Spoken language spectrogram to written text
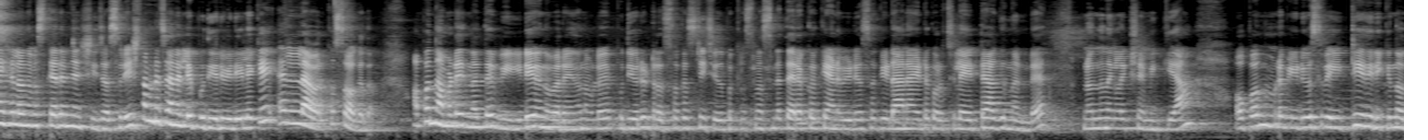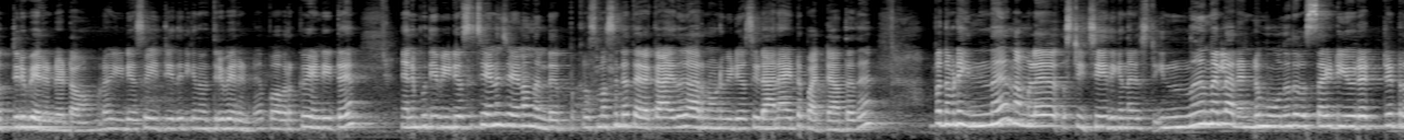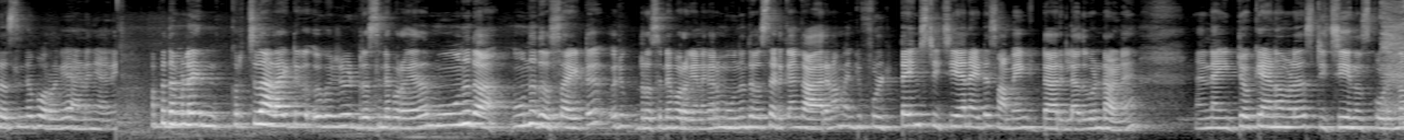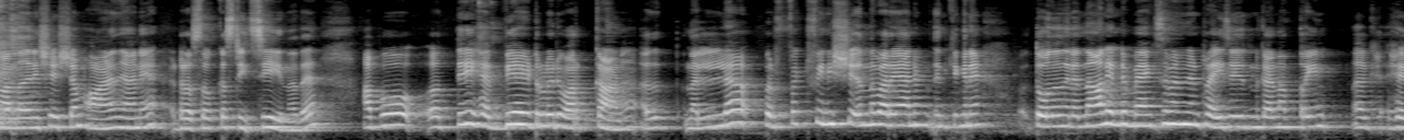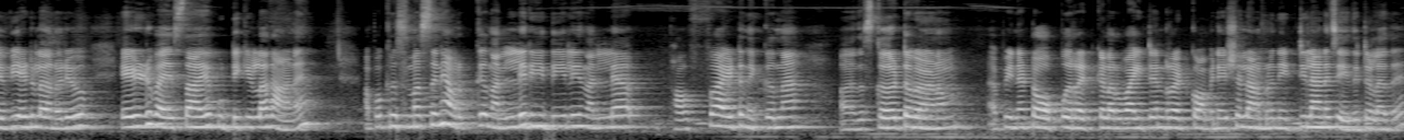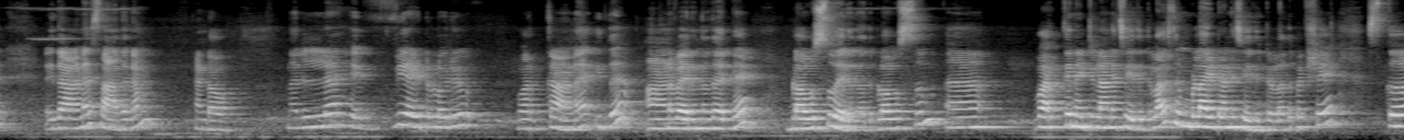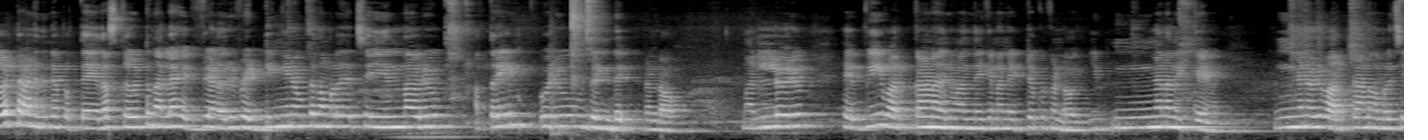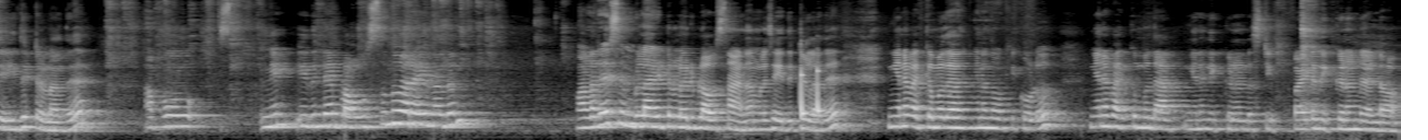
Hi hello നമസ്കാരം. ഞാൻ ഷീജ സുരേഷ്. നമ്മുടെ ചാനലിലെ പുതിയൊരു വീഡിയോയിലേക്ക് എല്ലാവർക്കും സ്വാഗതം. അപ്പോൾ നമ്മുടെ ഇന്നത്തെ വീഡിയോ എന്ന് പറയുന്നത് നമ്മൾ പുതിയൊരു ഡ്രസ്സൊക്കെ സ്റ്റിച്ച് ചെയ്തു ഇപ്പോൾ ക്രിസ്മസിന്റെ തിരക്കൊക്കെയാണ്. വീഡിയോസൊക്കെ ഇടാനായിട്ട് കുറച്ച് ലേറ്റ് ആകുന്നുണ്ട്. അതിനൊന്ന് നിങ്ങൾ ക്ഷമിക്കുക. ഒപ്പം നമ്മുടെ വീഡിയോസ് വെയിറ്റ് ചെയ്തിരിക്കുന്ന ഒത്തിരി പേരുണ്ട് കേട്ടോ. നമ്മുടെ വീഡിയോസ് വെയിറ്റ് ചെയ്തിരിക്കുന്ന ഒത്തിരി പേരുണ്ട്. അപ്പോൾ അവർക്ക് വേണ്ടിയിട്ട് ഞാൻ പുതിയ വീഡിയോസ് ചെയ്യണം ചെയ്യണമെന്നുണ്ട്. ഇപ്പോൾ ക്രിസ്മസിന്റെ തിരക്കായത് കാരണമാണ് വീഡിയോസ് ഇടാനായിട്ട് പറ്റാത്തത്. അപ്പോൾ നമ്മുടെ ഇന്ന് നമ്മൾ സ്റ്റിച്ച് ചെയ്തിരിക്കുന്ന ഇന്ന് എന്നല്ല രണ്ട് മൂന്ന് ദിവസമായിട്ട് ഈ ഒരൊറ്റ ഡ്രസ്സിന്റെ പുറകെയാണ് ഞാൻ അപ്പോൾ നമ്മൾ കുറച്ച് നാളായിട്ട് ഒരു ഡ്രസ്സിന്റെ പുറകെ അതായത് മൂന്ന് മൂന്ന് ദിവസമായിട്ട് ഒരു ഡ്രസ്സിന്റെ പുറകെയാണ്. കാരണം മൂന്ന് ദിവസം എടുക്കാൻ കാരണം എനിക്ക് ഫുൾ ടൈം സ്റ്റിച്ച് ചെയ്യാനായിട്ട് സമയം കിട്ടാറില്ല. അതുകൊണ്ടാണ് നൈറ്റൊക്കെയാണ് നമ്മൾ സ്റ്റിച്ച് ചെയ്യുന്നത്. സ്കൂളിൽ നിന്ന് വന്നതിന് ശേഷം ആണ് ഞാൻ ഡ്രസ്സൊക്കെ സ്റ്റിച്ച് ചെയ്യുന്നത്. അപ്പോൾ ഒത്തിരി ഹെവി ആയിട്ടുള്ളൊരു വർക്കാണ് അത് നല്ല പെർഫെക്റ്റ് ഫിനിഷ് എന്ന് പറയാനും എനിക്കിങ്ങനെ തോന്നുന്നില്ല. എന്നാലും എന്റെ മാക്സിമം ഞാൻ ട്രൈ ചെയ്തിട്ടുണ്ട്. കാരണം അത്രയും ഹെവി ആയിട്ടുള്ളതാണ് ഒരു ഏഴ് വയസ്സായ കുട്ടിക്കുള്ളതാണ്. അപ്പോൾ ക്രിസ്മസിന് അവർക്ക് നല്ല രീതിയിൽ നല്ല പഫായിട്ട് നിൽക്കുന്ന സ്കേർട്ട് വേണം. പിന്നെ top red colour white and red കോമ്പിനേഷനിലാണ് നമ്മൾ നെറ്റിലാണ് ചെയ്തിട്ടുള്ളത്. ഇതാണ് സാധനം. കണ്ടോ? നല്ല ഹെവി ആയിട്ടുള്ളൊരു വർക്കാണ്. ഇത് ആണ് വരുന്നത് എന്റെ ബ്ലൗസ് വരുന്നത്. ബ്ലൗസും വർക്ക് നെറ്റിലാണ് ചെയ്തിട്ടുള്ളത്. സിമ്പിളായിട്ടാണ് ചെയ്തിട്ടുള്ളത്. പക്ഷേ സ്കേർട്ടാണ് ഇതിന്റെ പ്രത്യേകത. സ്കേർട്ട് നല്ല ഹെവിയാണ് ഒരു വെഡ്ഡിങ്ങിനൊക്കെ നമ്മൾ ചെയ്യുന്ന ഒരു അത്രയും ഒരു ഇതുണ്ട് കണ്ടോ? നല്ലൊരു ഹെവി വർക്കാണ് അതിന് വന്നിരിക്കുന്നത് നെറ്റൊക്കെ കണ്ടോ? ഇങ്ങനെ നിൽക്കുകയാണ് ഇങ്ങനെ ഒരു വർക്കാണ് നമ്മൾ ചെയ്തിട്ടുള്ളത്. അപ്പോൾ ഇനി ഇതിന്റെ ബ്ലൗസ് എന്ന് പറയുന്നതും വളരെ സിമ്പിളായിട്ടുള്ള ഒരു ബ്ലൗസാണ് നമ്മൾ ചെയ്തിട്ടുള്ളത്. ഇങ്ങനെ വെക്കുമ്പോൾ ഇതാ ഇങ്ങനെ നോക്കിക്കോളൂ. ഇങ്ങനെ വെക്കുമ്പോൾ ഇതാ ഇങ്ങനെ നിൽക്കുന്നുണ്ട് സ്റ്റിഫായിട്ട് നിൽക്കുന്നുണ്ട് കണ്ടോ?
